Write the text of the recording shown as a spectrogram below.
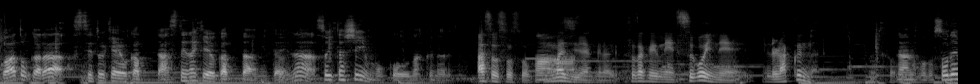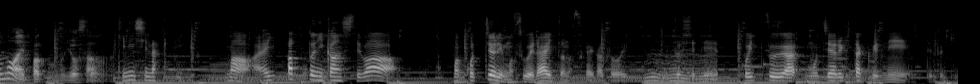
こう後から捨てときゃよかったあ捨てなきゃよかったみたいなそう。いったシーンもこうなくなると。あそうそうそう。マジでなくなる。そうだけどねすごいね楽になる。なるほど。それも iPad の良さ気にしなくていいまあ iPad に関しては、まあ、こっちよりもすごいライトな使い方をずうんうんうんっとしてて、こいつが持ち歩きたくねえよって時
